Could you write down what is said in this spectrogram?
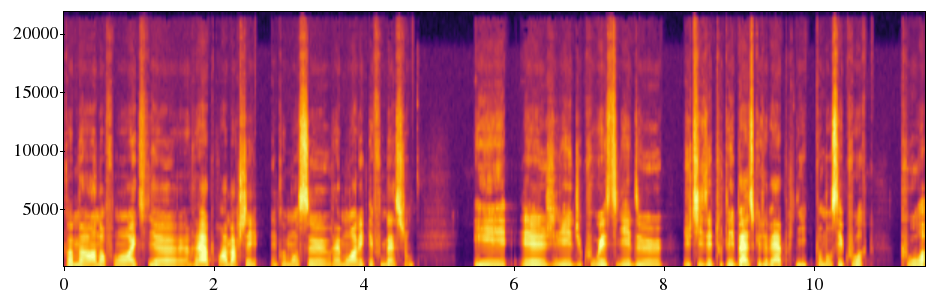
Comme un enfant à qui euh, réapprend à marcher, on commence euh, vraiment avec les fondations. Et euh, j'ai du coup essayé d'utiliser toutes les bases que j'avais apprises pendant ces cours pour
